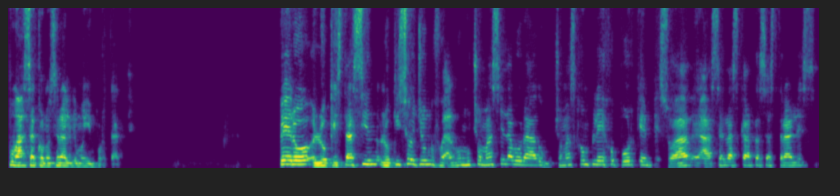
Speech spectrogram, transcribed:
Vas a conocer a alguien muy importante. Pero lo que está haciendo, lo que hizo Jung fue algo mucho más elaborado, mucho más complejo, porque empezó a, hacer las cartas astrales,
